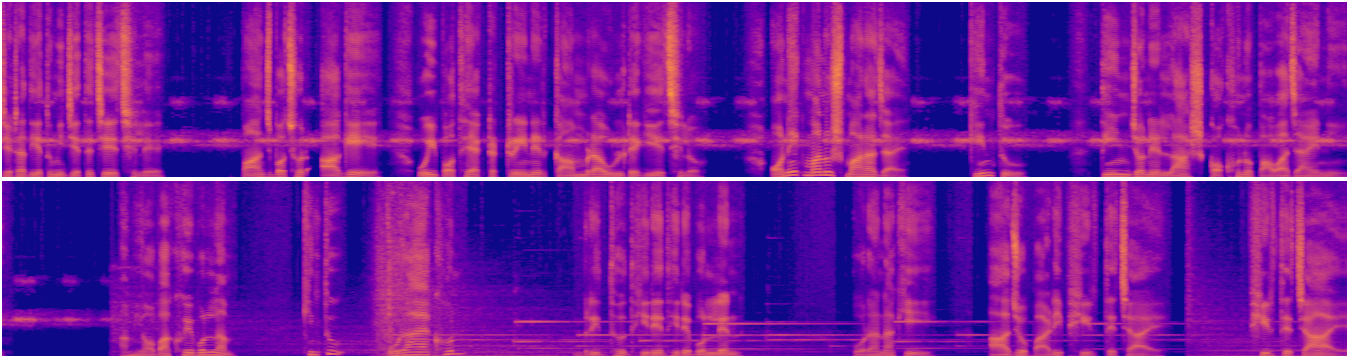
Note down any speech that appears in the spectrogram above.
যেটা দিয়ে তুমি যেতে চেয়েছিলে, পাঁচ বছর আগে ওই পথে একটা ট্রেনের কামড়া উল্টে গিয়েছিল। অনেক মানুষ মারা যায়, কিন্তু তিনজনের লাশ কখনো পাওয়া যায়নি। আমি অবাক হয়ে বললাম, কিন্তু ওরা এখন বৃদ্ধ ধীরে ধীরে বললেন, ওরা নাকি আজও বাড়ি ফিরতে চায়। ফিরতে চায়,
